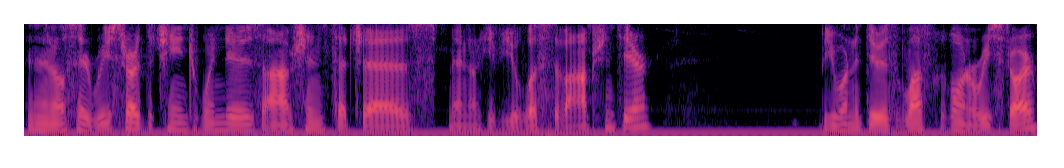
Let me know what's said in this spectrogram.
And then it'll say restart to change Windows options such as, and I'll give you a list of options here. What you want to do is left click on restart.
